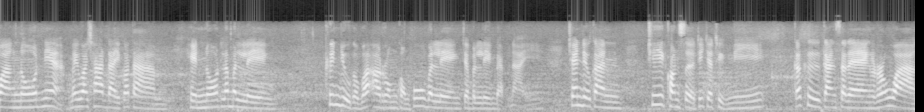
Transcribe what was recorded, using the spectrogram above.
วางโน้ตเนี่ยไม่ว่าชาติใดก็ตาม เห็นโน้ตและบรรเลง ขึ้นอยู่กับว่าอารมณ์ของผู้บรรเลงจะบรรเลงแบบไหน เช่นเดียวกันที่คอนเสิร์ตที่จะถึงนี้ ก็คือการแสดงระหว่าง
